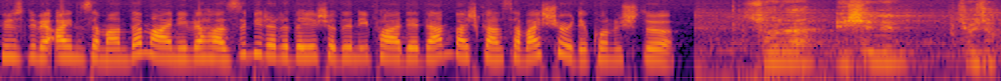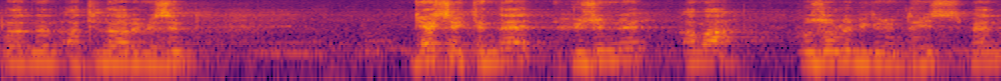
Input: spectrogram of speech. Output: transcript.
Hüznü ve aynı zamanda manevi hazzı bir arada yaşadığını ifade eden Başkan Savaş şöyle konuştu. Sonra eşinin, çocuklarının, Atilla abimizin gerçekten de hüzünlü ama huzurlu bir günündeyiz. Ben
